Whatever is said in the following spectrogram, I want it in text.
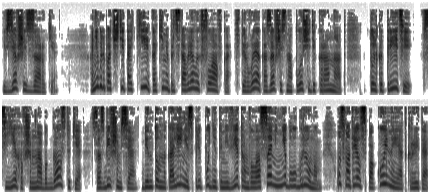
и взявшись за руки. Они были почти такие, какими представлял их Славка, впервые оказавшись на площади Коронат. Только третий, в съехавшем на бок галстуке, со сбившимся бинтом на колени, с приподнятыми ветром волосами, не был угрюмым. Он смотрел спокойно и открыто.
